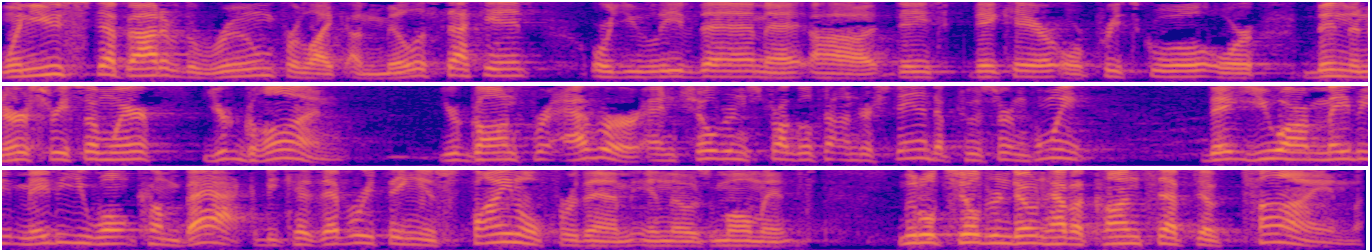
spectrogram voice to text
when you step out of the room for like a millisecond, or you leave them at uh, day, daycare or preschool or in the nursery somewhere, you're gone. You're gone forever. And children struggle to understand up to a certain point that you are maybe maybe you won't come back because everything is final for them in those moments. Little children don't have a concept of time.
